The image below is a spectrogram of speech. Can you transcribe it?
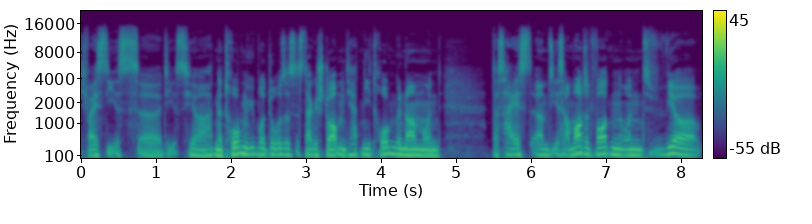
ich weiß, die ist, äh, die ist hier, hat eine Drogenüberdosis, ist da gestorben, die hat nie Drogen genommen und das heißt, ähm, sie ist ermordet worden und wir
